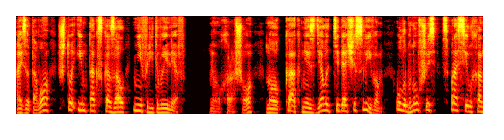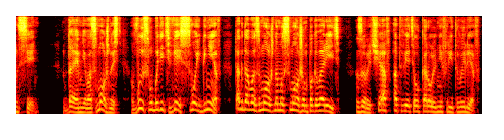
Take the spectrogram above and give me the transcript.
а из-за того, что им так сказал нефритовый лев. «Ну, хорошо, но как мне сделать тебя счастливым?» Улыбнувшись, спросил Хан Сень. «Дай мне возможность высвободить весь свой гнев, тогда, возможно, мы сможем поговорить», зарычав, ответил король нефритовый лев.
